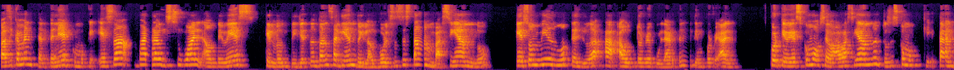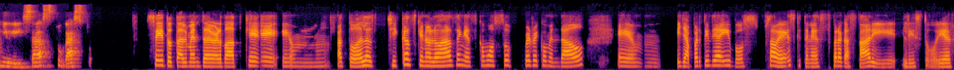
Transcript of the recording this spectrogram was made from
básicamente al tener como que esa barra visual a donde ves que los billetes van saliendo y las bolsas se están vaciando, eso mismo te ayuda a autorregularte en tiempo real, porque ves cómo se va vaciando, entonces como que tangibilizas tu gasto. Sí, totalmente, de verdad que em, a todas las chicas que no lo hacen es como súper recomendado em, y ya a partir de ahí vos sabes que tenés para gastar y listo. Y es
